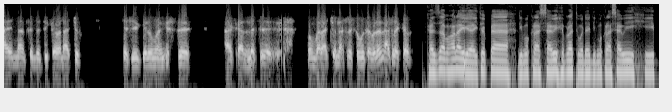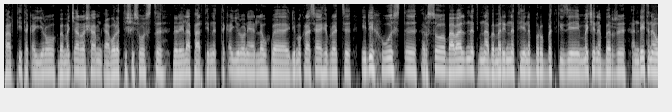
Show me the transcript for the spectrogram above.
አይ እናንተ እንደዚህ ከሆናችሁ የሽግግሩ መንግስት አካልነት ወንበራቸውን አስረክቡ ተብለን አስረከብ ከዛ በኋላ የኢትዮጵያ ዲሞክራሲያዊ ህብረት ወደ ዲሞክራሲያዊ ፓርቲ ተቀይሮ በመጨረሻም በ2003 ወደ ሌላ ፓርቲነት ተቀይሮ ነው ያለው። በዲሞክራሲያዊ ህብረት ኢድህ ውስጥ እርስዎ በአባልነት እና በመሪነት የነበሩበት ጊዜ መቼ ነበር? እንዴት ነው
